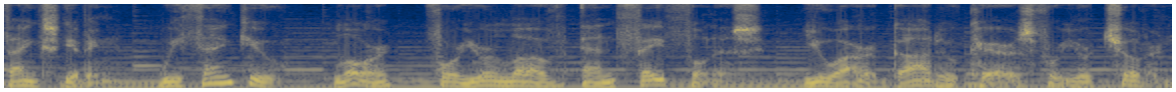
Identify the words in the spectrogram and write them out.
Thanksgiving. We thank you, Lord, for your love and faithfulness. You are a God who cares for your children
